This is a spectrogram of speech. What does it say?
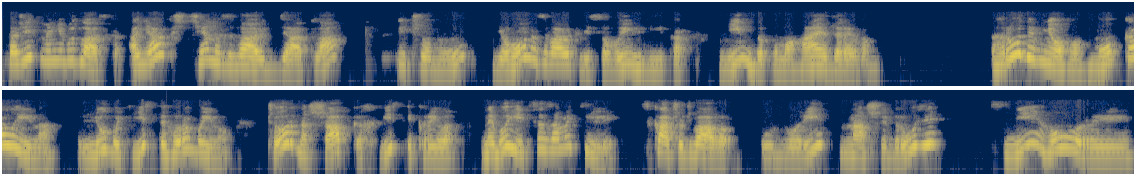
Скажіть мені, будь ласка, а як ще називають дятла і чому його називають лісовий лікар? Він допомагає деревам. Груди в нього, мов калина, любить їсти горобину. Чорна шапка, хвіст і крила, не боїться заметілі. Скачуть вава у дворі наші друзі снігури.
